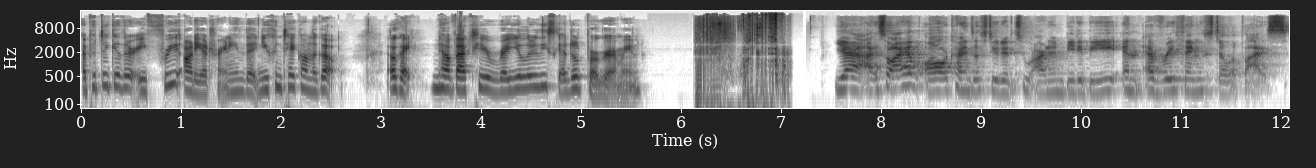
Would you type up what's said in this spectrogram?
I put together a free audio training that you can take on the go. Okay, now back to your regularly scheduled programming. Yeah, so I have all kinds of students who aren't in B2B and everything still applies.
